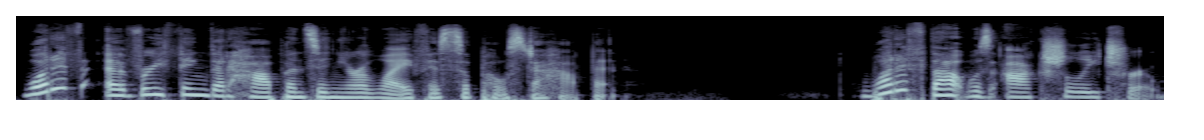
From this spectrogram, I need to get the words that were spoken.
What if everything that happens in your life is supposed to happen? What if that was actually true?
